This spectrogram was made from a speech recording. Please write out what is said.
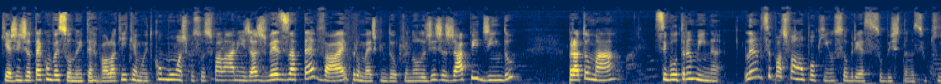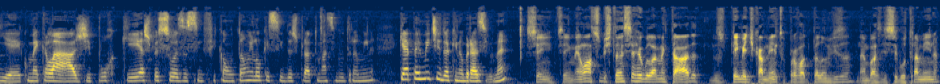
que a gente até conversou no intervalo aqui, que é muito comum as pessoas falarem, às vezes até vai para o médico endocrinologista já pedindo para tomar sibutramina. Leandro, você pode falar um pouquinho sobre essa substância, o que é, como é que ela age, por que as pessoas assim ficam tão enlouquecidas para tomar sibutramina, que é permitido aqui no Brasil, né? Sim, sim. É uma substância regulamentada, tem medicamento aprovado pela Anvisa na base de sibutramina.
